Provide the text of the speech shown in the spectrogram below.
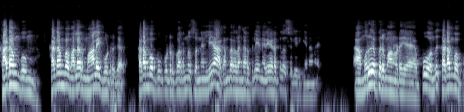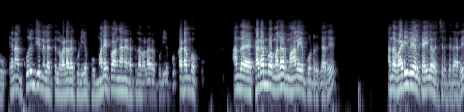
கடம்பும் கடம்ப மலர் மாலை போட்டிருக்காரு. கடம்ப பூ போட்டிருப்பாருன்னு சொன்னேன் இல்லையா? கந்தர் அலங்காரத்திலேயே நிறைய இடத்துல சொல்லியிருக்கேன் நான். முருகப்பெருமானுடைய பூ வந்து கடம்ப பூ. ஏன்னா குறிஞ்சி நிலத்தில் வளரக்கூடிய பூ மலைப்பாங்கான இடத்துல வளரக்கூடிய பூ கடம்ப பூ. அந்த கடம்ப மலர் மாலையை போட்டிருக்காரு. அந்த வடிவேல் கையில வச்சிருக்கிறாரு.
